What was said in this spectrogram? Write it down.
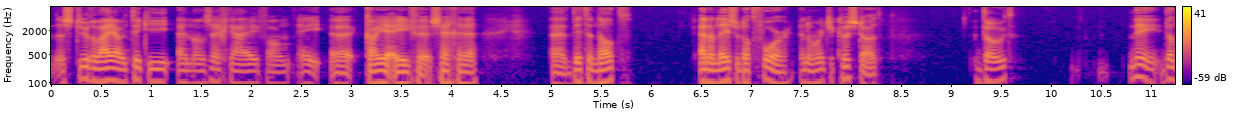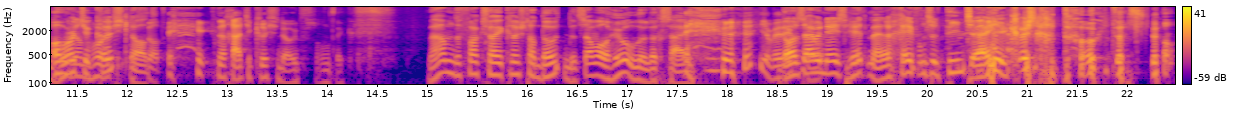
dan sturen wij jou een tikkie en dan zeg jij van... Hey, eh, kan je even zeggen eh, dit en dat? En dan lezen we dat voor. En dan hoort je crush dat. dood. Nee, dan Oh, hoort je hoort crush dat. dan gaat je crush dood, verstond ik. Waarom de fuck zou je crush dan dood? Dat zou wel heel lullig zijn. Ja, weet dan ik zijn we ineens hitman. Geef ons een tientje en je crush gaat dood. Dat is wel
